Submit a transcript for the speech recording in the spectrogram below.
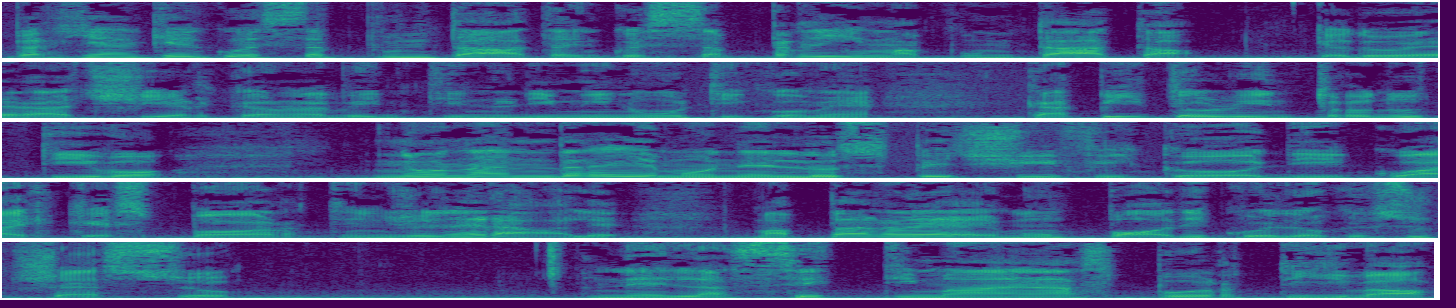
perché anche in questa puntata, in questa prima puntata che durerà circa una ventina di minuti come capitolo introduttivo, non andremo nello specifico di qualche sport in generale, ma parleremo un po' di quello che è successo nella settimana sportiva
